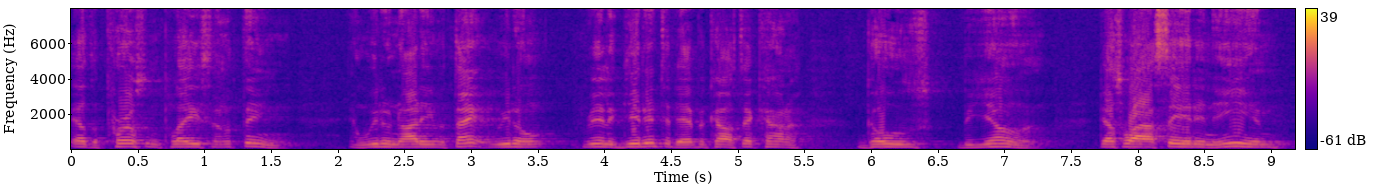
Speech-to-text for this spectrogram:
as a person, place, and a thing. And we do not even think, we don't really get into that because that kind of goes beyond. That's why I said in the end,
